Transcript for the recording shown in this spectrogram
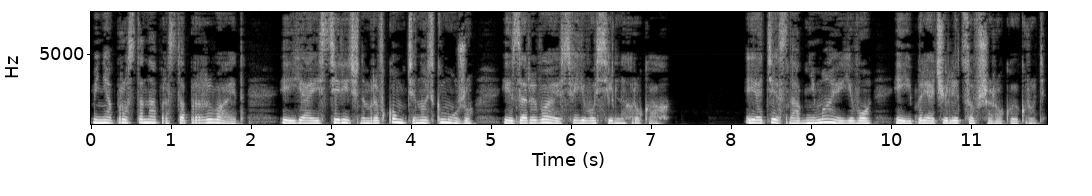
Меня просто-напросто прорывает, и я истеричным рывком тянусь к мужу и зарываюсь в его сильных руках. Я тесно обнимаю его и прячу лицо в широкую грудь.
